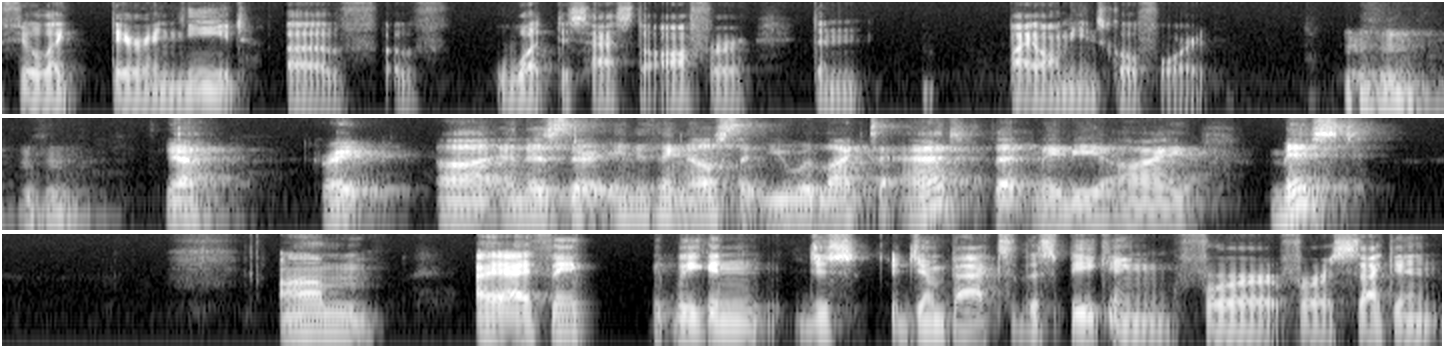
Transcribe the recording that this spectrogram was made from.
feel like they're in need of of what this has to offer then by all means go for it. Mm-hmm, mm-hmm. yeah. Great uh, and is there anything else that you would like to add that maybe I missed? Um, I, I think we can just jump back to the speaking for for a second.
